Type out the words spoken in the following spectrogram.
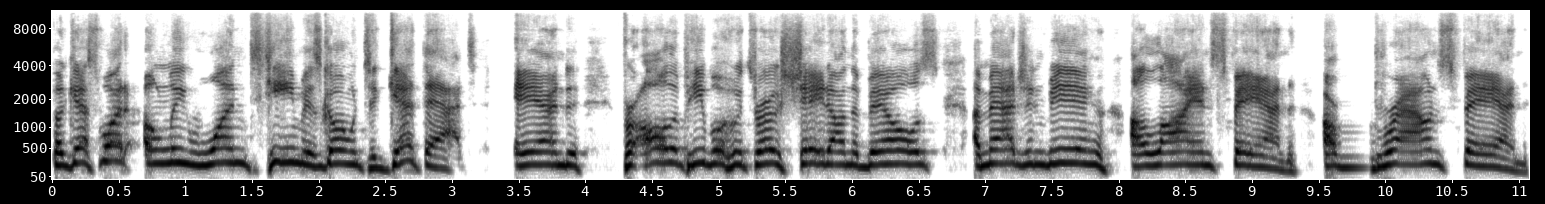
But guess what? Only one team is going to get that. And for all the people who throw shade on the Bills, imagine being a Lions fan, a Browns fan,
